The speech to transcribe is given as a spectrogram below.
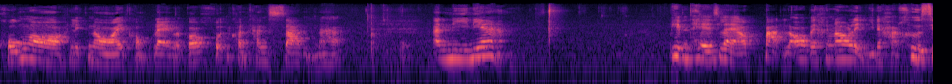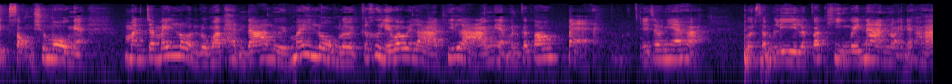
โค้งงอเล็กน้อยของแปรงแล้วก็ขนค่อนข้างสั้นนะคะ อันนี้เนี่ยพิมพ์เทสแล้วปัดแล้วออกไปข้างนอกอะไรอย่างนี้นะคะ คือ 12 ชั่วโมงเนี่ย มันจะไม่หล่นลงมาแพนด้าเลยไม่ลงเลยก็คือเรียกว่าเวลาที่ล้างเนี่ยมันก็ต้องแปะ ไอ้เจ้าเนี่ยค่ะบนสำลีแล้วก็ทิ้งไว้นานหน่อยนะคะ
